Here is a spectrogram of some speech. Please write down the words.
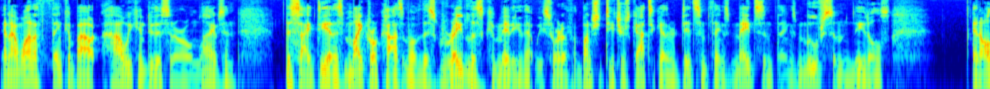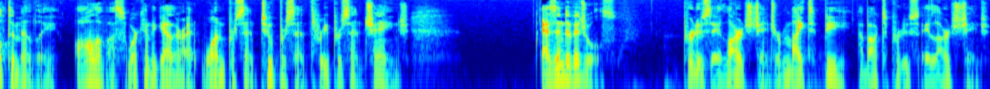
And I want to think about how we can do this in our own lives. And this idea, this microcosm of this gradeless committee that we sort of, a bunch of teachers got together, did some things, made some things, moved some needles, and ultimately, all of us working together at 1%, 2%, 3% change as individuals produce a large change or might be about to produce a large change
